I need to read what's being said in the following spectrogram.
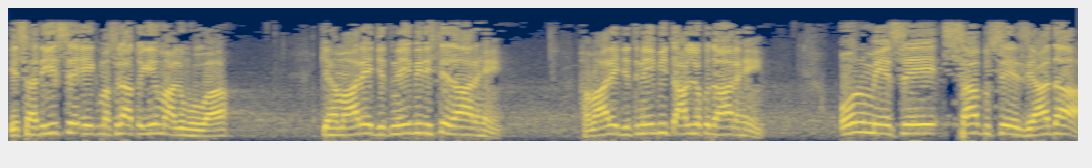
اس حدیث سے ایک مسئلہ تو یہ معلوم ہوا کہ ہمارے جتنے بھی رشتہ دار ہیں، ہمارے جتنے بھی تعلق دار ہیں، ان میں سے سب سے زیادہ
